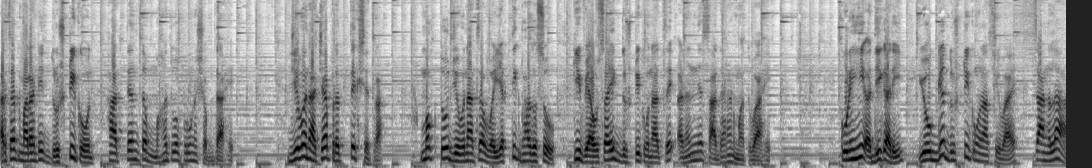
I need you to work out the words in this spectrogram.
अर्थात मराठीत दृष्टिकोन हा अत्यंत महत्त्वपूर्ण शब्द आहे. जीवनाच्या प्रत्येक क्षेत्रात मग तो जीवनाचा वैयक्तिक भाग असो की व्यावसायिक दृष्टिकोनाचे अनन्यसाधारण महत्त्व आहे. कुणीही अधिकारी योग्य दृष्टिकोनाशिवाय चांगला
